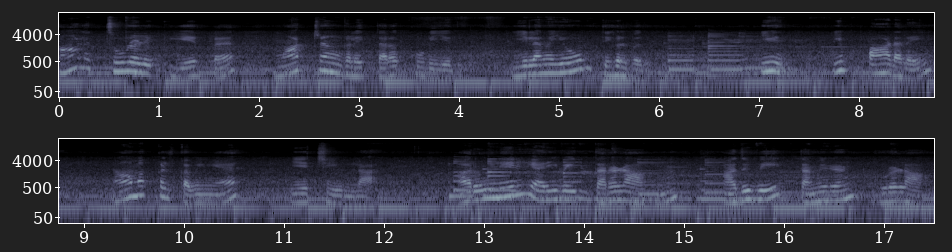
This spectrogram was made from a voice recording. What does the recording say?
காலச்சூழலுக்கு ஏற்ப மாற்றங்களை தரக்கூடியது இளமையோடு திகழ்வது. இ- இப்பாடலை நாமக்கல் கவிஞர் இயற்றியுள்ளார். அருள்நெறி அறிவை தரலாகும் அதுவே தமிழன் குரலாகும்.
